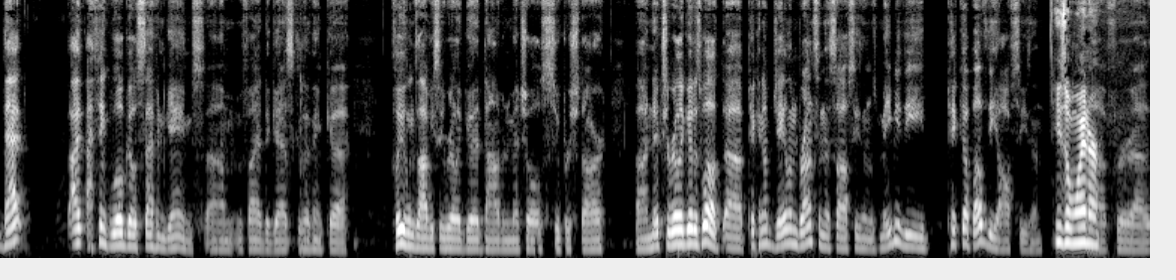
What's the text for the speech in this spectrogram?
that. I, I think we'll go seven games um, if I had to guess because I think uh, Cleveland's obviously really good. Donovan Mitchell, superstar. Uh, Knicks are really good as well. Uh, picking up Jalen Brunson this offseason was maybe the pickup of the offseason. He's a winner. Uh, for uh,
